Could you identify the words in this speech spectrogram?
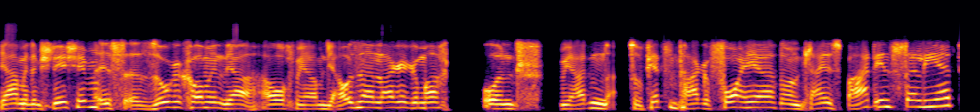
Ja, mit dem Schneeschippen ist äh, so gekommen, ja, auch wir haben die Außenanlage gemacht und wir hatten so 14 Tage vorher noch ein kleines Bad installiert,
